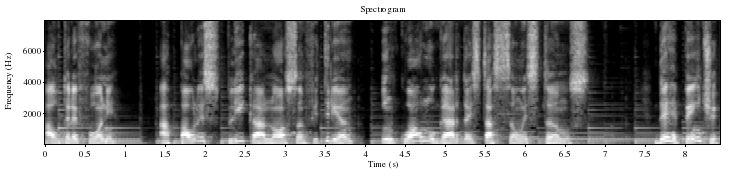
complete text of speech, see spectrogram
Ao telefone, a Paula explica à nossa anfitriã em qual lugar da estação estamos. De repente,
